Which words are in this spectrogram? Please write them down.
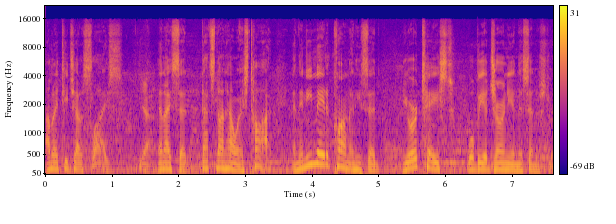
I'm going to teach you how to slice." Yeah. And I said, "That's not how I was taught." And then he made a comment. He said, "Your taste will be a journey in this industry."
